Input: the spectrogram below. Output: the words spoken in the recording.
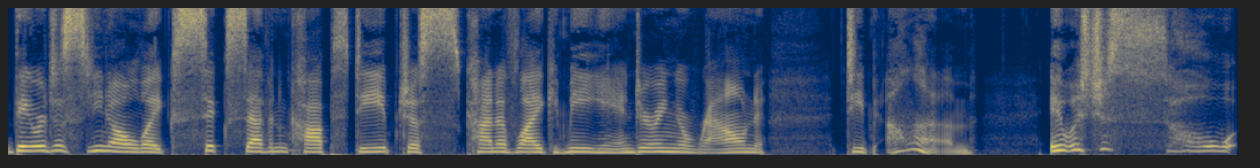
they were just, you know, like 6 7 cops deep just kind of like meandering around Deep Ellum It was just so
